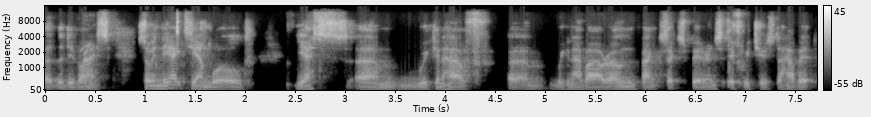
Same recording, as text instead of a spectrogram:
at the device. Right. So in the ATM world, yes, um, we can have um, we can have our own bank's experience if we choose to have it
